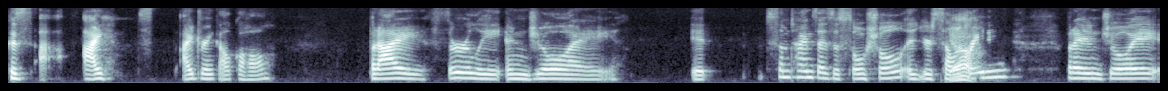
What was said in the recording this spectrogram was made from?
because I, I drink alcohol, but I thoroughly enjoy it sometimes as a social, uh, you're celebrating, but I enjoy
